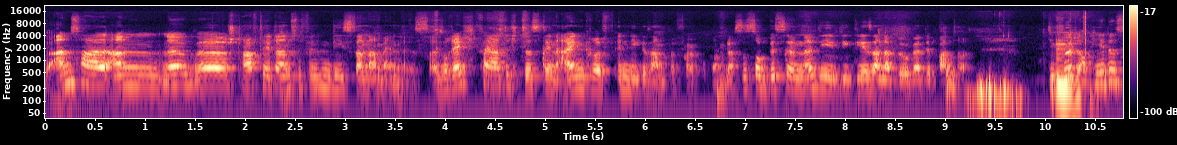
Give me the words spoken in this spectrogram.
Anzahl an ne, äh, Straftätern zu finden, die es dann am Ende ist. Also rechtfertigt das den Eingriff in die Gesamtbevölkerung. Das ist so ein bisschen ne, die, die gläserne Bürgerdebatte. Die führt mhm. auch jedes,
